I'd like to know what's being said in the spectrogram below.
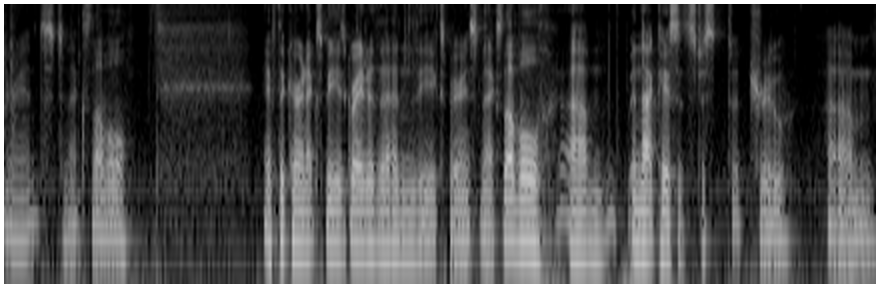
Experience to next level. If the current XP is greater than the experience next level, um, in that case, it's just a true. Um,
